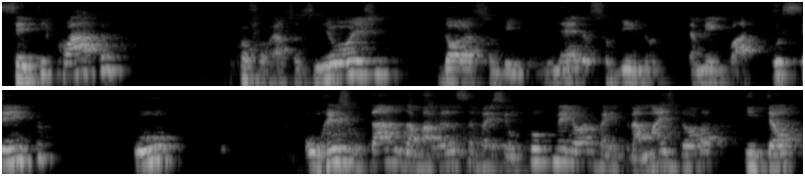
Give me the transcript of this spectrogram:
104 qual foi o raciocínio hoje? Dólar subindo, minério subindo também 4%. O, o resultado da balança vai ser um pouco melhor, vai entrar mais dólar, então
